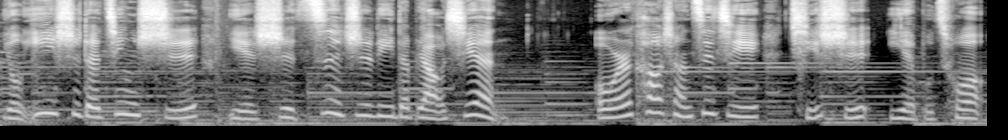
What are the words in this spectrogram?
有意识的进食也是自制力的表现。偶尔犒赏自己，其实也不错。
